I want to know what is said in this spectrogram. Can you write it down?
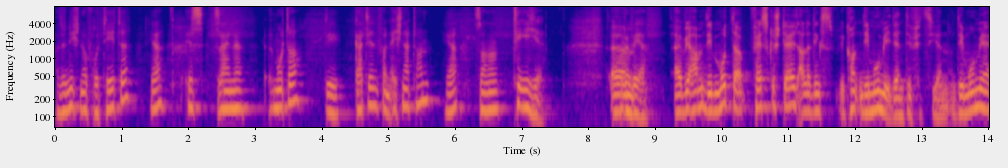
Also nicht nur Frotete ja, ist seine Mutter, die Gattin von Echnaton, ja, sondern Teje. Oder ähm, wer? Äh, wir haben die Mutter festgestellt, allerdings wir konnten die Mumie identifizieren. Und die Mumie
